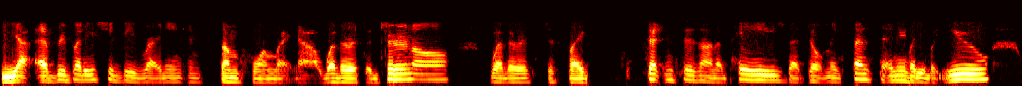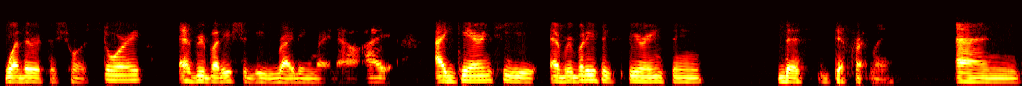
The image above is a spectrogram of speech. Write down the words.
Yeah, everybody should be writing in some form right now, whether it's a journal, whether it's just like sentences on a page that don't make sense to anybody but you, whether it's a short story. Everybody should be writing right now. I I guarantee you everybody's experiencing this differently. And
